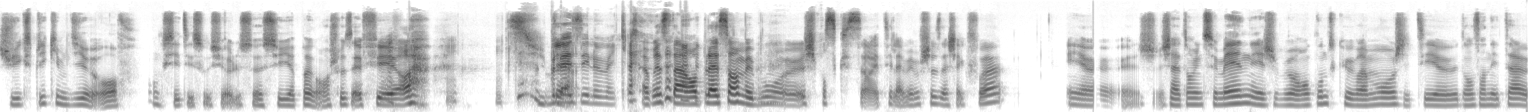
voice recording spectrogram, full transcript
je lui explique, il me dit: «Oh, anxiété sociale, ça il y a pas grand chose à faire». Super. Blasé le mec. Après c'était un remplaçant, mais bon, heu, je pense que ça aurait été la même chose à chaque fois et heu, j j'attends une semaine et je me rends compte que vraiment j'étais, dans un état,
